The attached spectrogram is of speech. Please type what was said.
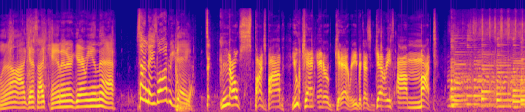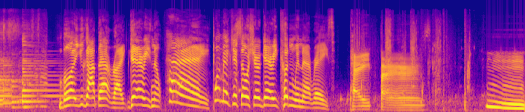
Well, I guess I can't enter Gary in that. Sunday's laundry day. Th- No, SpongeBob, you can't enter Gary because Gary's a mutt. Boy, you got that right. Gary's no. Hey! What makes you so sure Gary couldn't win that race? Papers. Hmm.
